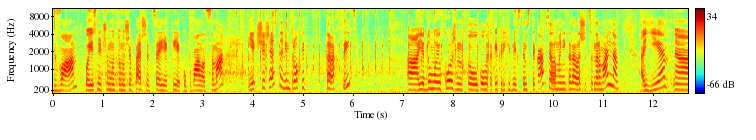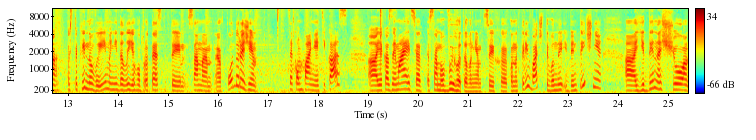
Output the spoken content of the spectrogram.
два. Поясню чому, тому що перше це який я купувала сама. І якщо чесно, він трохи тарахтить. Я думаю, кожен, хто у кого такий перехідник з цим стикався, але мені казали, що це нормально. А є е, ось такий новий. Мені дали його протестити саме е, в подорожі. Це компанія T-Cars, яка займається саме виготовленням цих е, конекторів. Бачите, вони ідентичні. Єдине, що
